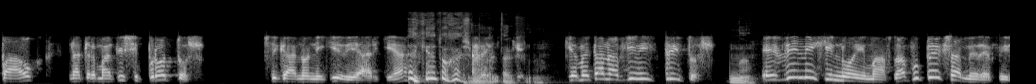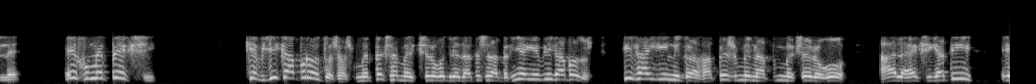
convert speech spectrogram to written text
ΠΑΟΚ να τερματίσει πρώτος στην κανονική διάρκεια Ε, και να το χάσουμε. εντάξει. Και μετά να βγει τρίτος. Ναι. Ε, δεν έχει νόημα αυτό. Αφού παίξαμε, ρε φίλε, έχουμε παίξει. Και βγήκα πρώτος, ας πούμε. Παίξαμε, ξέρω εγώ, 34 παιχνίδια και βγήκα πρώτος. Τι θα γίνει τώρα, θα παίζουμε να πούμε, ξέρω εγώ, άλλα έξι; Γιατί ε,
